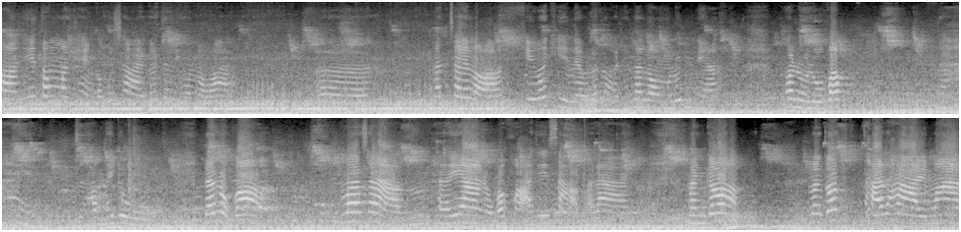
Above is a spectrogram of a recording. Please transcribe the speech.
ตอนที่ต้องมาแข่งกับผู้ชายก็จะมีคนบอกว่า เออมั่นใจเหรอ คิดว่าขี่เร็วแล้วเหรอที่มาลงรุ่นเนี้ย พอหนูรู้ปั๊บ ได้ จะทำ ให้ดู แล้วหนูก็เมื่อสนามพัทยาหนูก็คว้าที่สามมาได้มันก็มันก็ท้าทายมาก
